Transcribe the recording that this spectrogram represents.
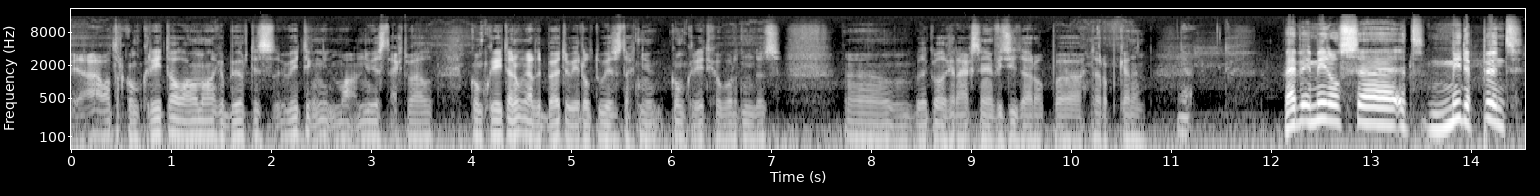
ja, wat er concreet al allemaal gebeurd is, weet ik niet. Maar nu is het echt wel concreet. En ook naar de buitenwereld toe is het echt nu concreet geworden. Dus wil ik wel graag zijn visie daarop, eh, daarop kennen. We hebben inmiddels eh, het middenpunt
